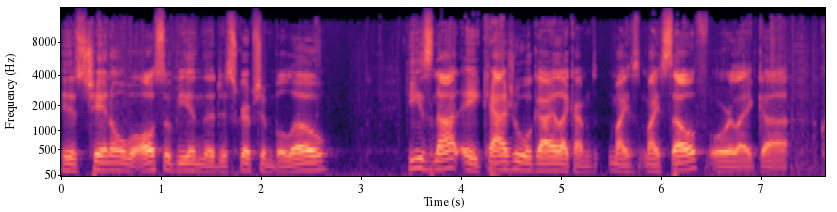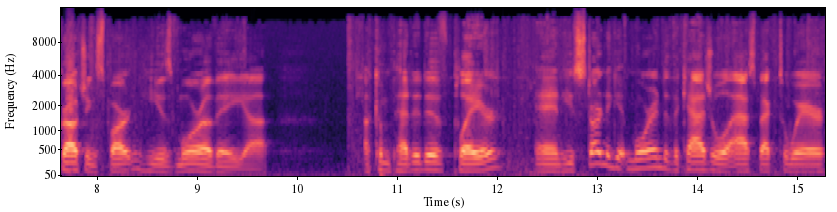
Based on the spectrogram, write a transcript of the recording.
His channel will also be in the description below. He's not a casual guy like I'm my, myself or like uh, Crouching Spartan. He is more of a uh, a competitive player, and he's starting to get more into the casual aspect to where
